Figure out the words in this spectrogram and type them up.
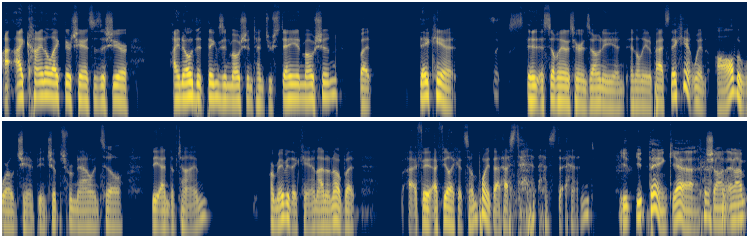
I, I kind of like their chances this year. I know that things in motion tend to stay in motion, but they can't. Silvana Tirinzoni and, and Alina Pätz, they can't win all the world championships from now until the end of time, or maybe they can. I don't know, but I feel I feel like at some point that has to has to end. You'd, you'd think, yeah, Sean. and I'm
